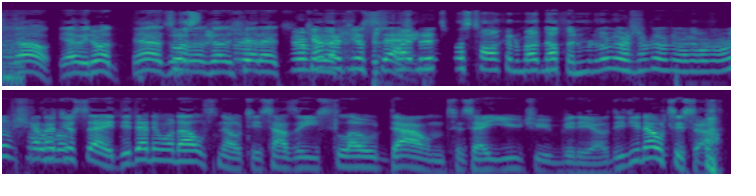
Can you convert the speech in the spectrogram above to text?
no, yeah, we don't. Yeah, it's a shout out. Can I just It's five say? minutes of us talking about nothing. Can I just say, did anyone else notice as he slowed down to say YouTube video? Did you notice that?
